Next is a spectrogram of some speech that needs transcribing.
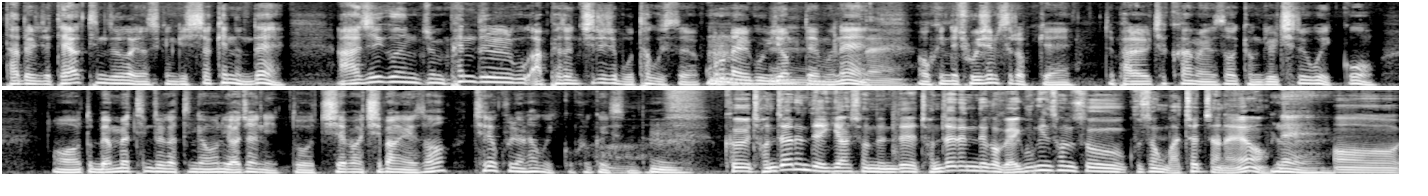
다들 이제 대학 팀들과 연습 경기 시작했는데 아직은 좀 팬들 앞에서는 치르지 못하고 있어요. 코로나19 위험 음, 때문에 네. 어, 굉장히 조심스럽게 좀 발을 체크하면서 경기를 치르고 있고 어, 또 몇몇 팀들 같은 경우는 여전히 또 지방, 지방에서 체력 훈련하고 있고 그렇게 있습니다. 음. 그 전자랜드 얘기하셨는데 전자랜드가 외국인 선수 구성 마쳤잖아요. 네. 어,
